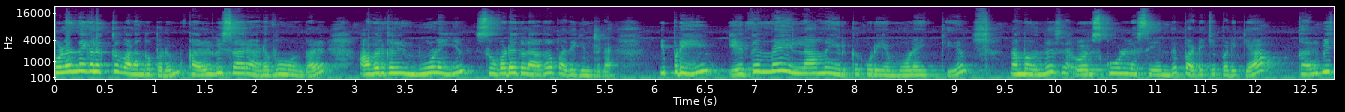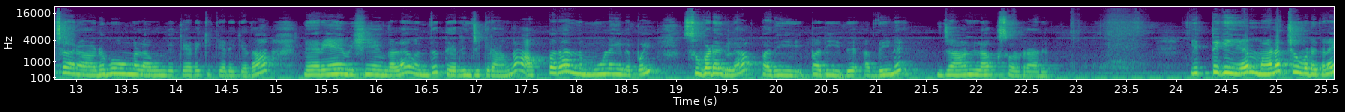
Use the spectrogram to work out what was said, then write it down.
குழந்தைகளுக்கு வழங்கப்படும் கல்விசார் அனுபவங்கள் அவர்களின் மூளையில் சுவடுகளாக பதிகின்றன. இப்படி எதுவுமே இல்லாமல் இருக்கக்கூடிய மூளைக்கு நம்ம வந்து ஒரு ஸ்கூலில் சேர்ந்து படிக்க படிக்க கல்விச்சார அனுபவங்கள் அவங்க கிடைக்க கிடைக்க தான் நிறைய விஷயங்களை வந்து தெரிஞ்சுக்கிறாங்க. அப்போ தான் அந்த மூளையில் போய் சுவடுகளாக பதி பதியுது அப்படின்னு ஜான் லாக் சொல்கிறாரு இத்தகைய மனச்சுவடுகளை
